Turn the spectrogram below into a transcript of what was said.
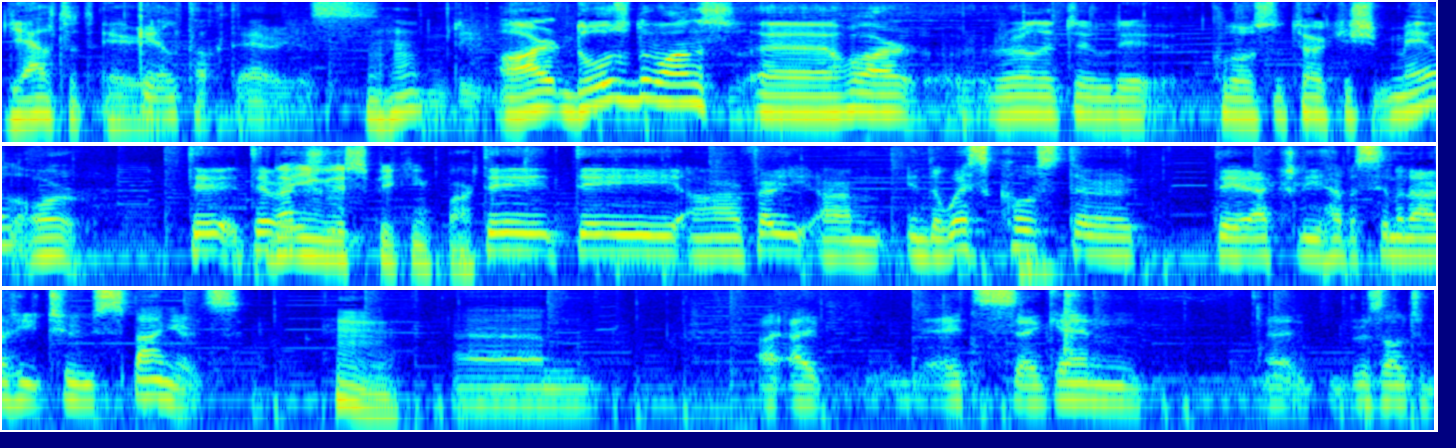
Gaeltacht areas. Gaeltacht areas. Mhm. Are those the ones uh, who are relatively close to Turkish male or They, they're the actually- English speaking part? They they are very um, in the west coast. They they actually have a similarity to Spaniards. Hmm. Um, I, I it's again result of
